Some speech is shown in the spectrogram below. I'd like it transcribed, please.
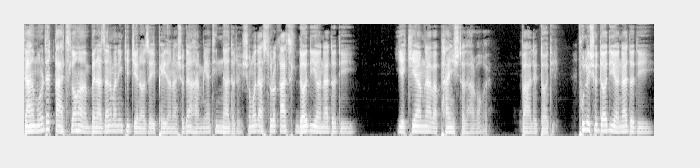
در مورد قتلا هم به نظر من اینکه جنازه پیدا نشده اهمیتی نداره. شما دستور قتل دادی یا ندادی؟ یکی هم نه و پنج تا در واقع. بله دادی. پولشو دادی یا ندادی؟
